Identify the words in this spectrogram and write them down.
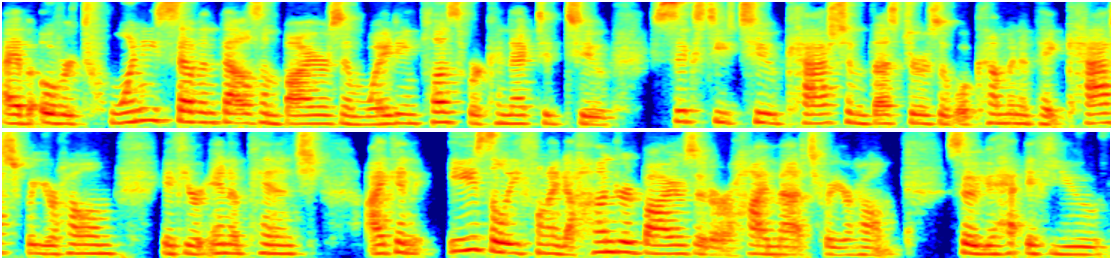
I have over 27,000 buyers in waiting. Plus, we're connected to 62 cash investors that will come in and pay cash for your home if you're in a pinch. I can easily find 100 buyers that are a high match for your home. So you ha- if you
